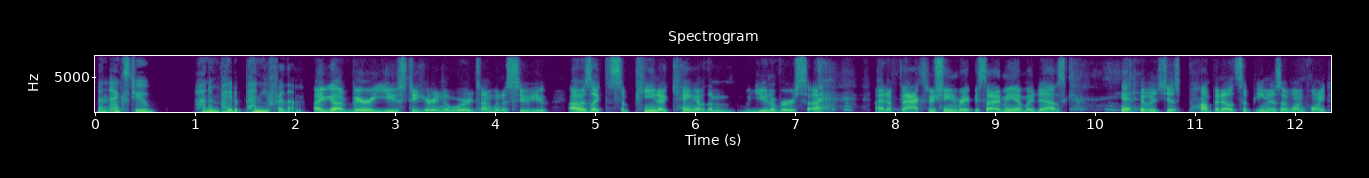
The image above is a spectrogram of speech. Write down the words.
and Xtube hadn't paid a penny for them. I got very used to hearing the words, I'm going to sue you. I was like the subpoena king of the universe. I, I had a fax machine right beside me at my desk, and it was just pumping out subpoenas at one point.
